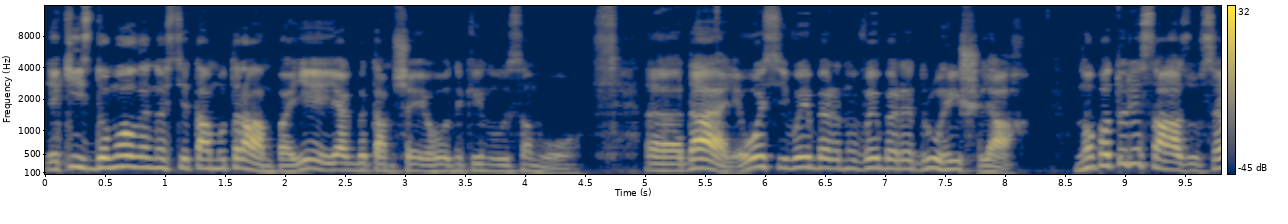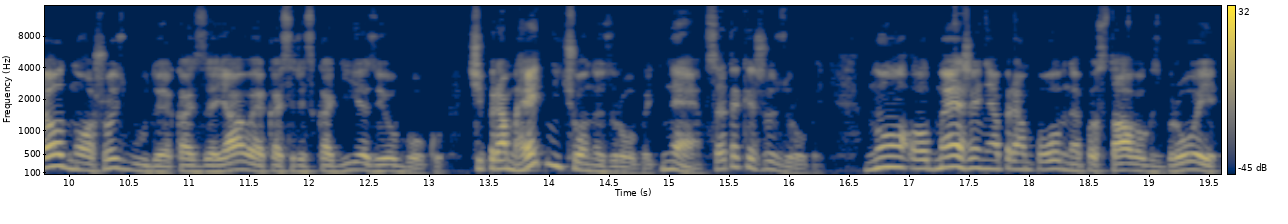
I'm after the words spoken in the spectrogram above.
якісь домовленості там у Трампа є, як би там ще його не кинули самого. Е, далі, ось і вибере, ну, вибере другий шлях. Ну, по Турісазу все одно щось буде, якась заява, якась різка дія з його боку. Чи прям геть нічого не зробить? Не, все-таки щось зробить. Ну, обмеження прям повне поставок зброї.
